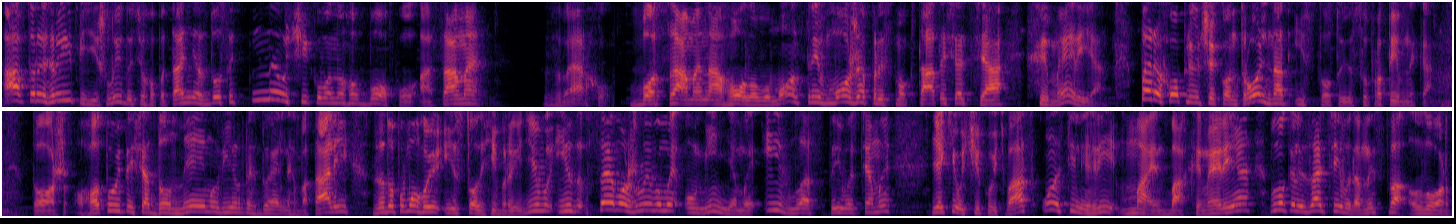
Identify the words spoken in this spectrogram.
автори гри підійшли до цього питання з досить неочікуваного боку, а саме зверху. Бо саме на голову монстрів може присмоктатися ця химерія, перехоплюючи контроль над істотою супротивника. Тож готуйтеся до неймовірних дуельних баталій за допомогою істот гібридів із всеможливими уміннями і властивостями. Які очікують вас у настільній грі Mindbug Chimeria в локалізації видавництва Lord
